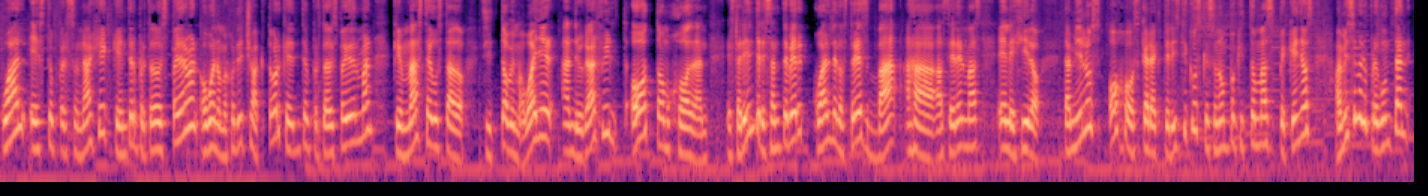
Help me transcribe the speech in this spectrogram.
cuál es tu personaje que ha interpretado Spider-Man. O bueno, mejor dicho, actor que ha interpretado Spider-Man que más te ha gustado. Si Tobey Maguire, Andrew Garfield o Tom Holland. Estaría interesante ver cuál de los tres va a, a ser el más elegido. También los ojos característicos que son un poquito más pequeños. A mí se me lo preguntan,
